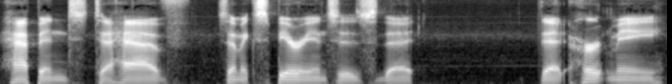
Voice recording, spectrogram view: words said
happened to have some experiences that that hurt me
